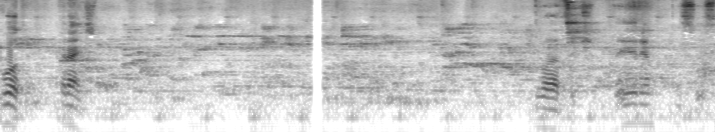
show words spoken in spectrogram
Вот, раньше. Двадцать четыре. Иисус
